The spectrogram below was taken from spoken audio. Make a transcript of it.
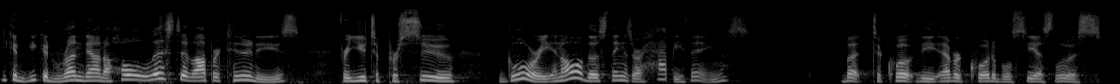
you could, you could run down a whole list of opportunities for you to pursue glory. And all of those things are happy things. But to quote the ever quotable C.S. Lewis,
